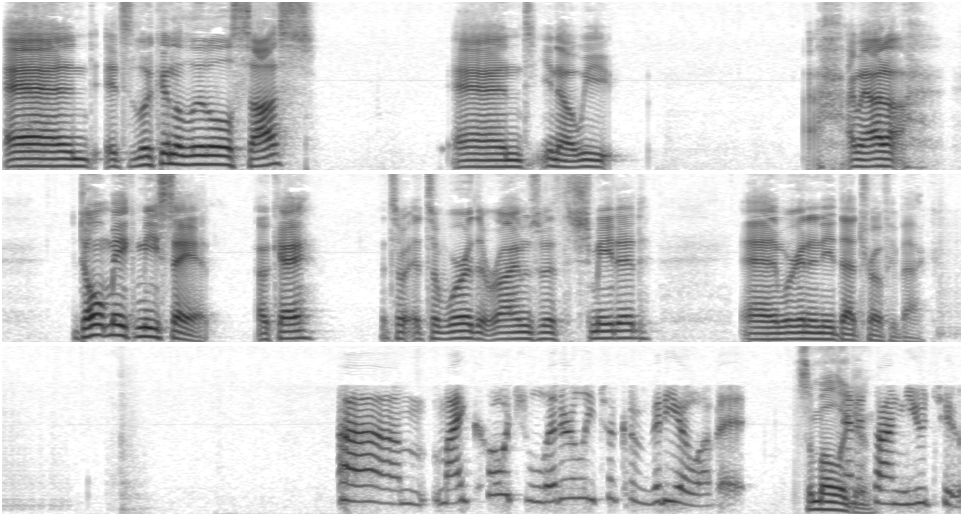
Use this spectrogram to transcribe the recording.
and it's looking a little sus. And you know, we. I mean, I don't. Don't make me say it, okay? It's a it's a word that rhymes with schmieded, and we're gonna need that trophy back. Um, my coach literally took a video of it, It's a and it's on YouTube.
